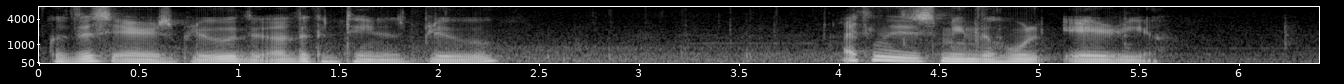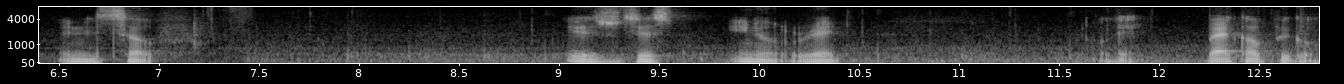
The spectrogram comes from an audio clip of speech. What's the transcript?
Because this area is blue, the other container is blue. I think they just mean the whole area in itself is just, you know, red. Okay, back up we go.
